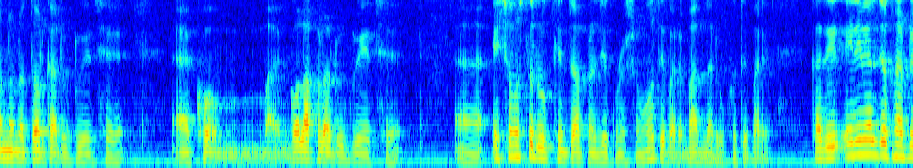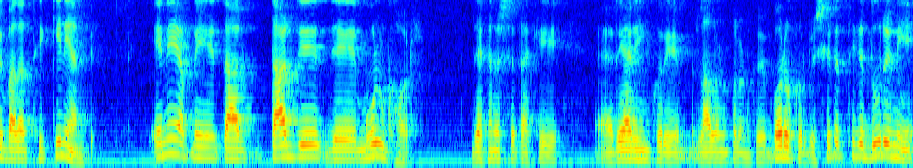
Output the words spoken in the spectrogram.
অন্যান্য তরকার রোগ রয়েছে গলা ফোলা রোগ রয়েছে এই সমস্ত রোগ কিন্তু আপনার যে কোনো সময় হতে পারে, বাদলা রোগ হতে পারে। কাজে এনিম্যাল যখন আপনি বাজার থেকে কিনে আনবেন, এনে আপনি তার তার যে যে মূল ঘর যেখানে সে তাকে রেয়ারিং করে, লালন পালন করে, বড় করবে সেটার থেকে দূরে নিয়ে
